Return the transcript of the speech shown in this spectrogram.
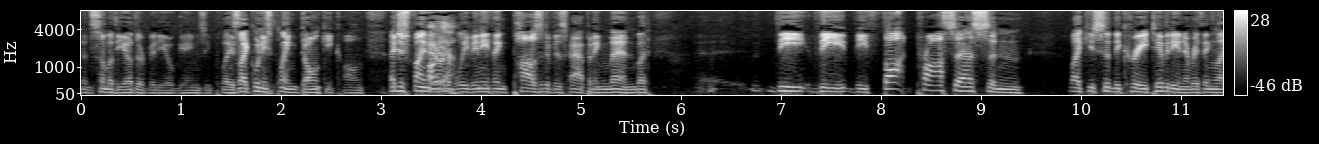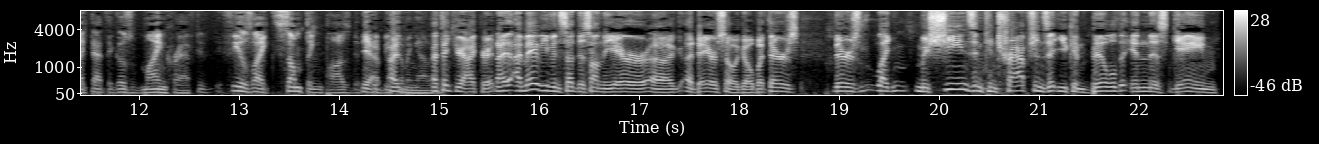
than some of the other video games he plays. Like when he's playing Donkey Kong, I just find it Oh, hard yeah. to believe anything positive is happening then. But uh, the the the thought process and like you said, the creativity and everything like that that goes with Minecraft, it, feels like something positive yeah, could be I, coming out of I it. think you're accurate. And I, I may have even said this on the air uh, a day or so ago, but there's there's like machines and contraptions that you can build in this game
